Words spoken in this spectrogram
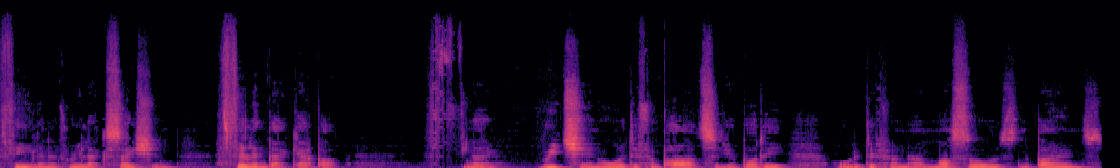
feeling of relaxation, filling that gap up, you know, reaching all the different parts of your body, all the different um, muscles and the bones,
